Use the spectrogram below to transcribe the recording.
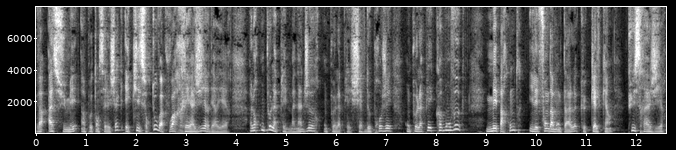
va assumer un potentiel échec et qui surtout va pouvoir réagir derrière. Alors on peut l'appeler manager, on peut l'appeler chef de projet, on peut l'appeler comme on veut. Mais par contre, il est fondamental que quelqu'un puisse réagir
